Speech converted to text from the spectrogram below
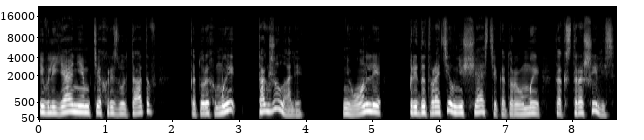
и влиянием тех результатов, которых мы так желали? Не он ли предотвратил несчастье, которого мы так страшились?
